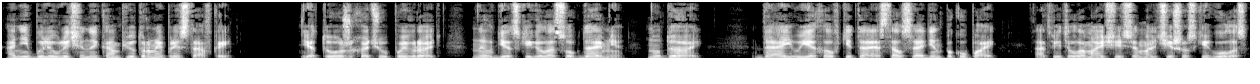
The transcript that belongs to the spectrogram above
они были увлечены компьютерной приставкой. «Я тоже хочу поиграть», — ныл детский голосок. «Дай мне». «Ну, дай». «Дай, уехал в Китай, остался один, покупай», — ответил ломающийся мальчишеский голос.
